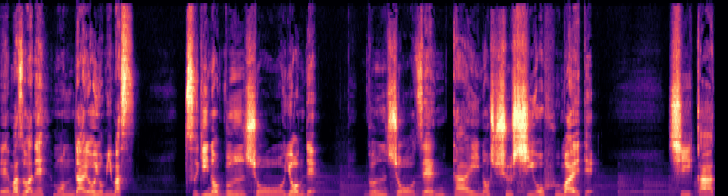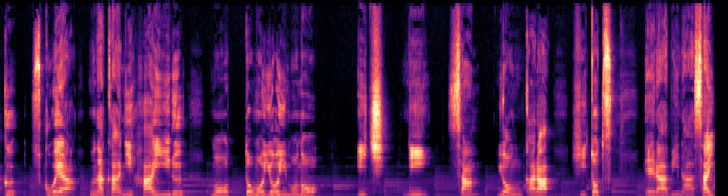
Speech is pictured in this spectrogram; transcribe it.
えー、まずはね問題を読みます。次の文章を読んで文章全体の趣旨を踏まえて四角スクエアの中に入る最も良いものを1234から1つ選びなさい。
